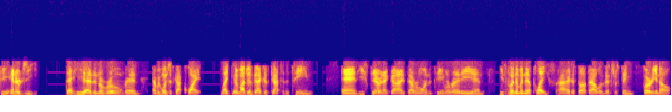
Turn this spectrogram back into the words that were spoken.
the energy that he had in the room, and everyone just got quiet. Like, imagine this guy just got to the team, and he's staring at guys that were on the team already, and he's putting them in their place. I just thought that was interesting for you know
